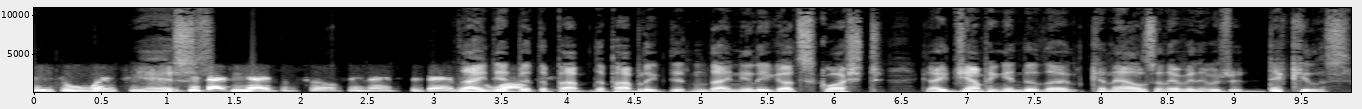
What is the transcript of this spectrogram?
Beatle, weren't you? Yes. Did they behave themselves in Amsterdam? They did, but the pub, the public didn't. They nearly got squashed they jumping into the canals and everything. It was ridiculous.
